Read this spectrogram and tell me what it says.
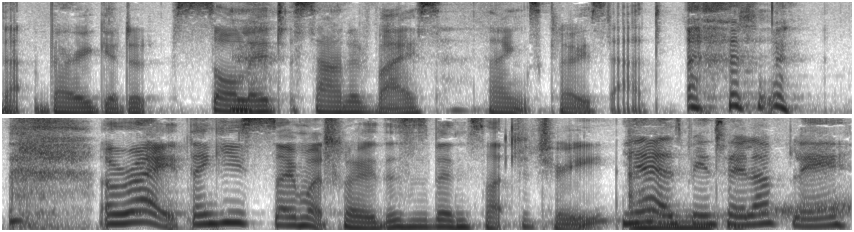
that very good, solid sound advice. Thanks, Chloe's dad. All right. Thank you so much, Chloe. This has been such a treat. Yeah, it's been so lovely.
